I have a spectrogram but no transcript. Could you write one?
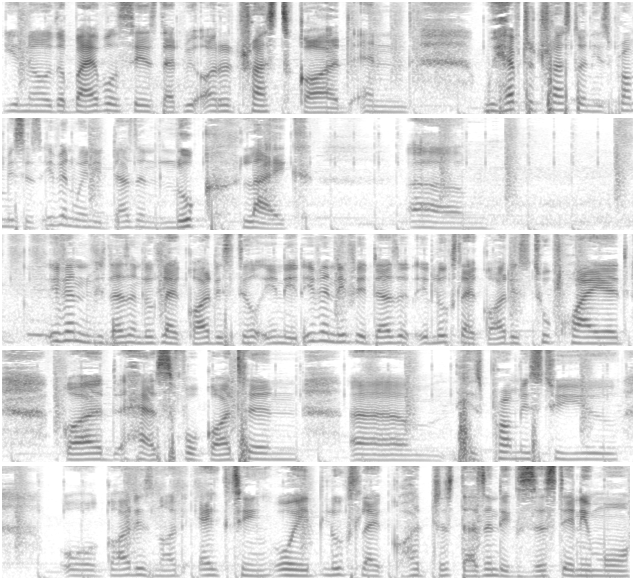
you know the bible says that we ought to trust god and we have to trust on his promises even when it doesn't look like um, even if it doesn't look like God is still in it, even if it doesn't, it looks like God is too quiet, God has forgotten um, His promise to you, or God is not acting, or it looks like God just doesn't exist anymore,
